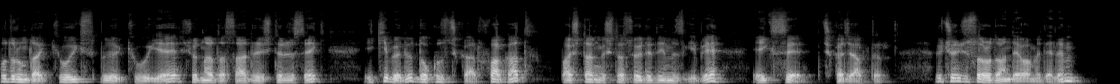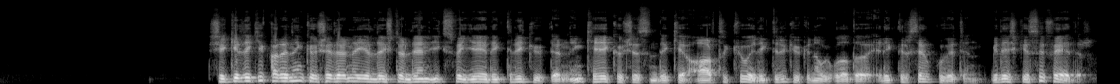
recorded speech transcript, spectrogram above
Bu durumda Qx bölü Qy şunları da sadeleştirirsek 2 bölü 9 çıkar. Fakat başlangıçta söylediğimiz gibi eksi çıkacaktır. Üçüncü sorudan devam edelim. Şekildeki karenin köşelerine yerleştirilen X ve Y elektrik yüklerinin K köşesindeki artı Q elektrik yüküne uyguladığı elektriksel kuvvetin bileşkesi F'dir.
